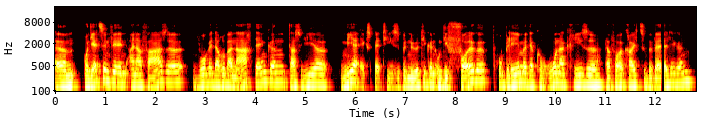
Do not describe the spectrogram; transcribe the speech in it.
Ähm, und jetzt sind wir in einer Phase, wo wir darüber nachdenken, dass wir mehr Expertise benötigen, um die Folgeprobleme der Corona-Krise erfolgreich zu bewältigen.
